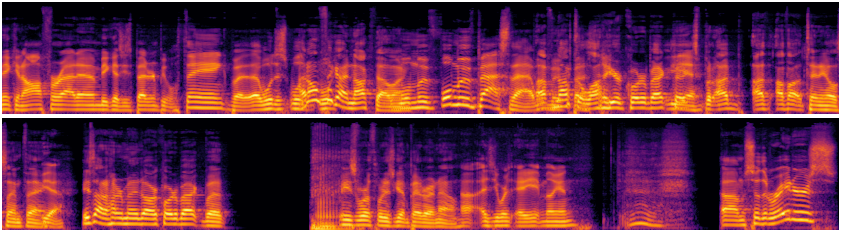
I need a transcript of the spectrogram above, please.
make an offer at him because he's better than people think. But uh, we'll just we'll, I don't we'll, think I knocked that one. we'll move we'll move past that. We'll I've knocked a lot of your quarterback picks, Yeah. but I, I I thought Tannehill the same thing. Yeah. he's not a hundred million dollar quarterback, but he's worth what he's getting paid right now. Uh, is he worth 88 million? um, so the Raiders,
